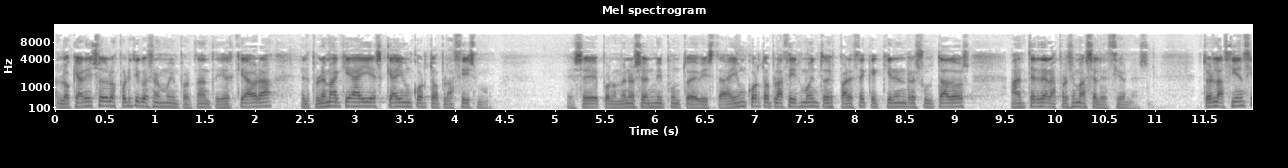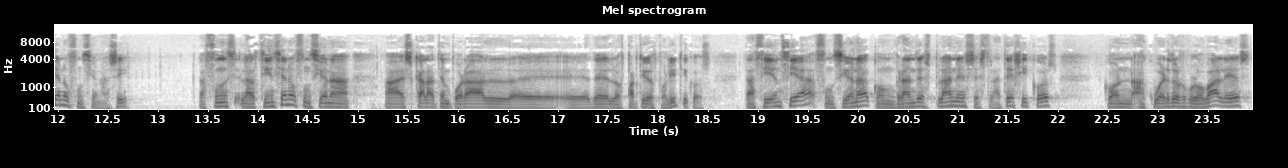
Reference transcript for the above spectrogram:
Lo que ha dicho de los políticos es muy importante y es que ahora el problema que hay es que hay un cortoplacismo. Ese, por lo menos, es mi punto de vista. Hay un cortoplacismo, entonces parece que quieren resultados antes de las próximas elecciones. Entonces la ciencia no funciona así. La, ciencia no funciona a escala temporal eh, eh, de los partidos políticos. La ciencia funciona con grandes planes estratégicos, con acuerdos globales.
